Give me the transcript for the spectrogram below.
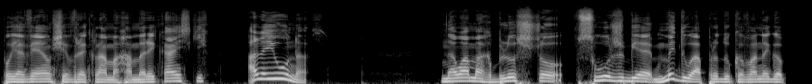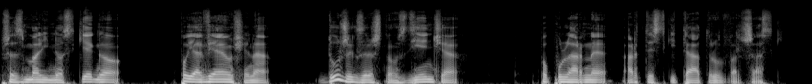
pojawiają się w reklamach amerykańskich, ale i u nas na łamach bluszczu w służbie mydła produkowanego przez Malinowskiego pojawiają się na dużych zresztą zdjęciach popularne artystki teatrów warszawskich.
